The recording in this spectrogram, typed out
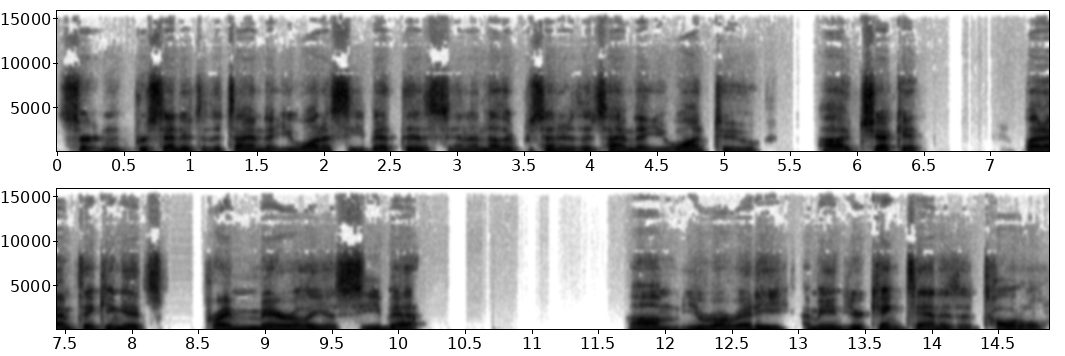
certain percentage of the time that you want to c bet this and another percentage of the time that you want to uh, check it. But I'm thinking it's primarily a c bet. Um, you're already, I mean, your king 10 is a total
